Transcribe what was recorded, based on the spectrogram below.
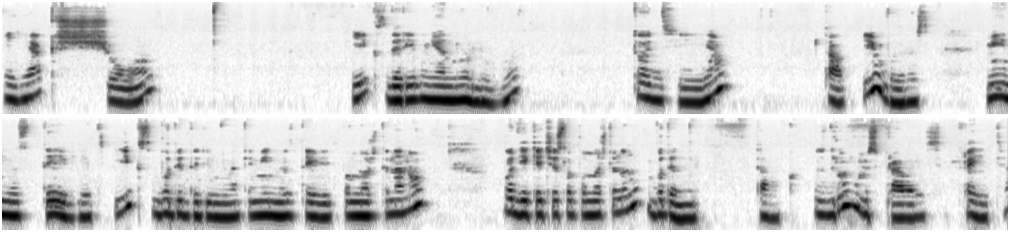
Якщо х дорівнює 0, тоді, так, і вираз. Мінус 9х буде дорівнювати мінус 9 помножити на 0. Будь-яке число помножити на 0 буде 0. Так, з другим справилися. Третє.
